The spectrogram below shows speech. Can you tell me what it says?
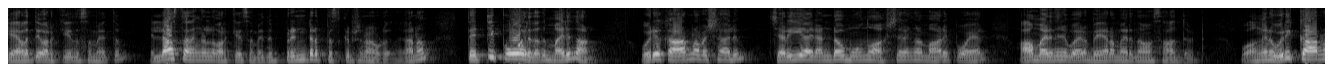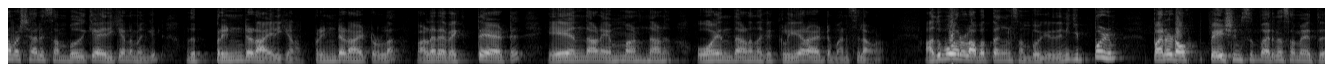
കേരളത്തിൽ വർക്ക് ചെയ്ത സമയത്തും എല്ലാ സ്ഥലങ്ങളിലും വർക്ക് ചെയ്ത സമയത്തും പ്രിന്റഡ് പ്രിസ്ക്രിപ്ഷനാണ് കൊടുക്കുന്നത്. കാരണം തെറ്റിപ്പോകരുത്. അത് മരുന്നാണ്. ഒരു കാരണവശാലും ചെറിയ രണ്ടോ മൂന്നോ അക്ഷരങ്ങൾ മാറിപ്പോയാൽ ആ മരുന്നിന് പകരം വേറെ മരുന്നാവാൻ സാധ്യതയുണ്ട്. അങ്ങനെ ഒരു കാരണവശാലും സംഭവിക്കാതിരിക്കണമെങ്കിൽ അത് പ്രിന്റഡ് ആയിരിക്കണം. പ്രിന്റഡ് ആയിട്ടുള്ള വളരെ വ്യക്തമായിട്ട് എ എന്താണ് എം എന്താണ് ഒ എന്താണെന്നൊക്കെ ക്ലിയർ ആയിട്ട് മനസ്സിലാവണം. അതുപോലുള്ള അബദ്ധങ്ങൾ സംഭവിക്കരുത്. എനിക്കിപ്പോഴും പല ഡോക്ടർ പേഷ്യൻസും വരുന്ന സമയത്ത്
